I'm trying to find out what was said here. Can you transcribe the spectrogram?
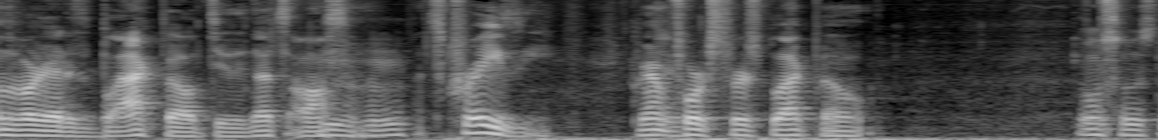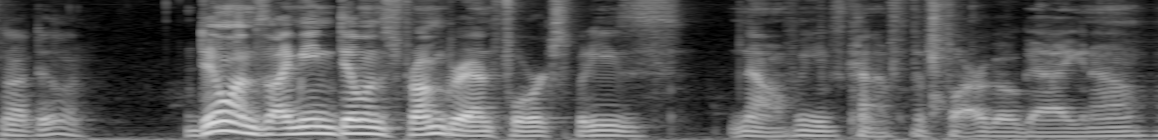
Motherfucker got his black belt, dude. That's awesome. Mm-hmm. That's crazy. Grand Forks first black belt. Also, it's not Dylan. Dylan's. I mean, Dylan's from Grand Forks, but he's no, he's kind of the Fargo guy, you know,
